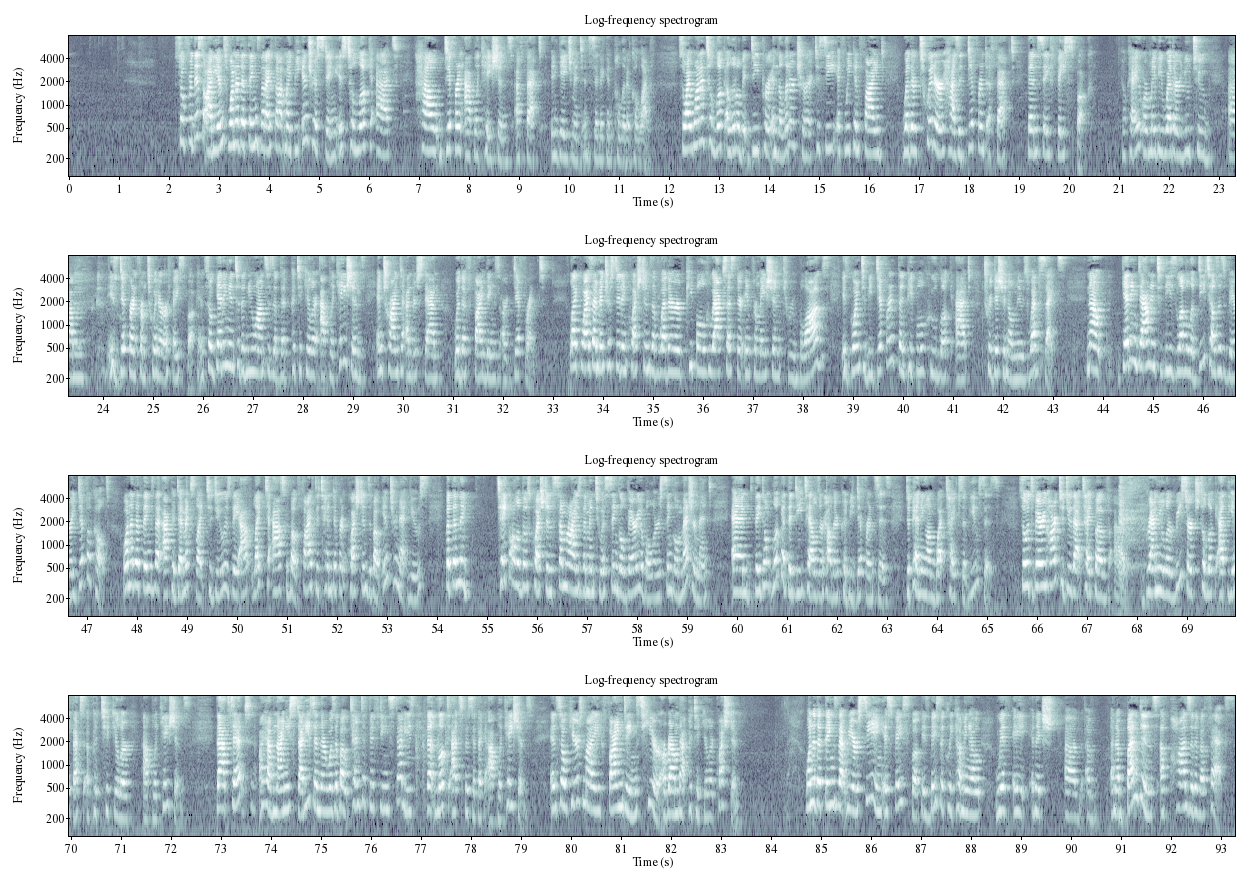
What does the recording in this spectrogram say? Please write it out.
So for this audience, one of the things that I thought might be interesting is to look at how different applications affect engagement in civic and political life. So I wanted to look a little bit deeper in the literature to see if we can find whether Twitter has a different effect than, say, Facebook, okay? Or maybe whether YouTube um, is different from Twitter or Facebook. And so getting into the nuances of the particular applications and trying to understand where the findings are different. Likewise, I'm interested in questions of whether people who access their information through blogs is going to be different than people who look at traditional news websites. Now, getting down into these level of details is very difficult. One of the things that academics like to do is they like to ask about five to ten different questions about internet use, but then they take all of those questions, summarize them into a single variable or a single measurement, and they don't look at the details or how there could be differences depending on what types of uses. So it's very hard to do that type of uh, granular research to look at the effects of particular applications. That said, I have 90 studies and there was about 10 to 15 studies that looked at specific applications. And so here's my findings here around that particular question. One of the things that we are seeing is Facebook is basically coming out with a, an, an abundance of positive effects.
